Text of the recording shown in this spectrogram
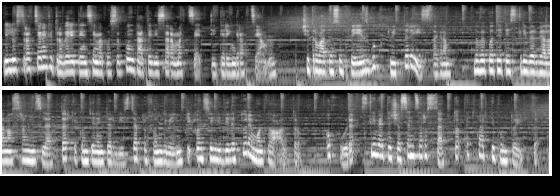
L'illustrazione che troverete insieme a questa puntata è di Sara Mazzetti, che ringraziamo. Ci trovate su Facebook, Twitter e Instagram, dove potete iscrivervi alla nostra newsletter che contiene interviste, approfondimenti, consigli di lettura e molto altro. Oppure scriveteci a senzarossetto.quarti.it.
